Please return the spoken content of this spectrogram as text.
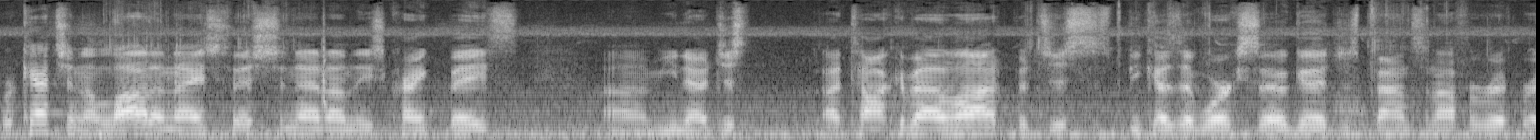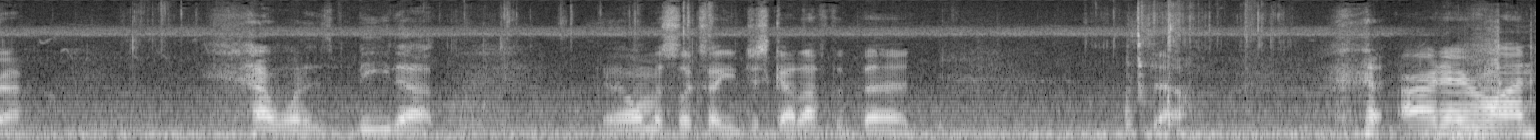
We're catching a lot of nice fish tonight on these crankbaits. Um, you know, just I talk about a lot, but just because it works so good, just bouncing off a riprap. That one is beat up. It almost looks like you just got off the bed. So. All right, everyone.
